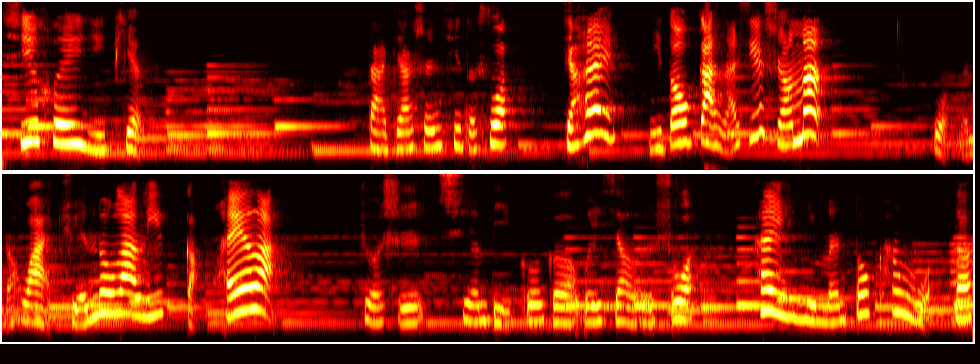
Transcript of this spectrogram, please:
漆黑一片。大家生气地说：“小黑，你都干了些什么？”我们的画全都让你搞黑了。这时，铅笔哥哥微笑着说：“，们都看我的！”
